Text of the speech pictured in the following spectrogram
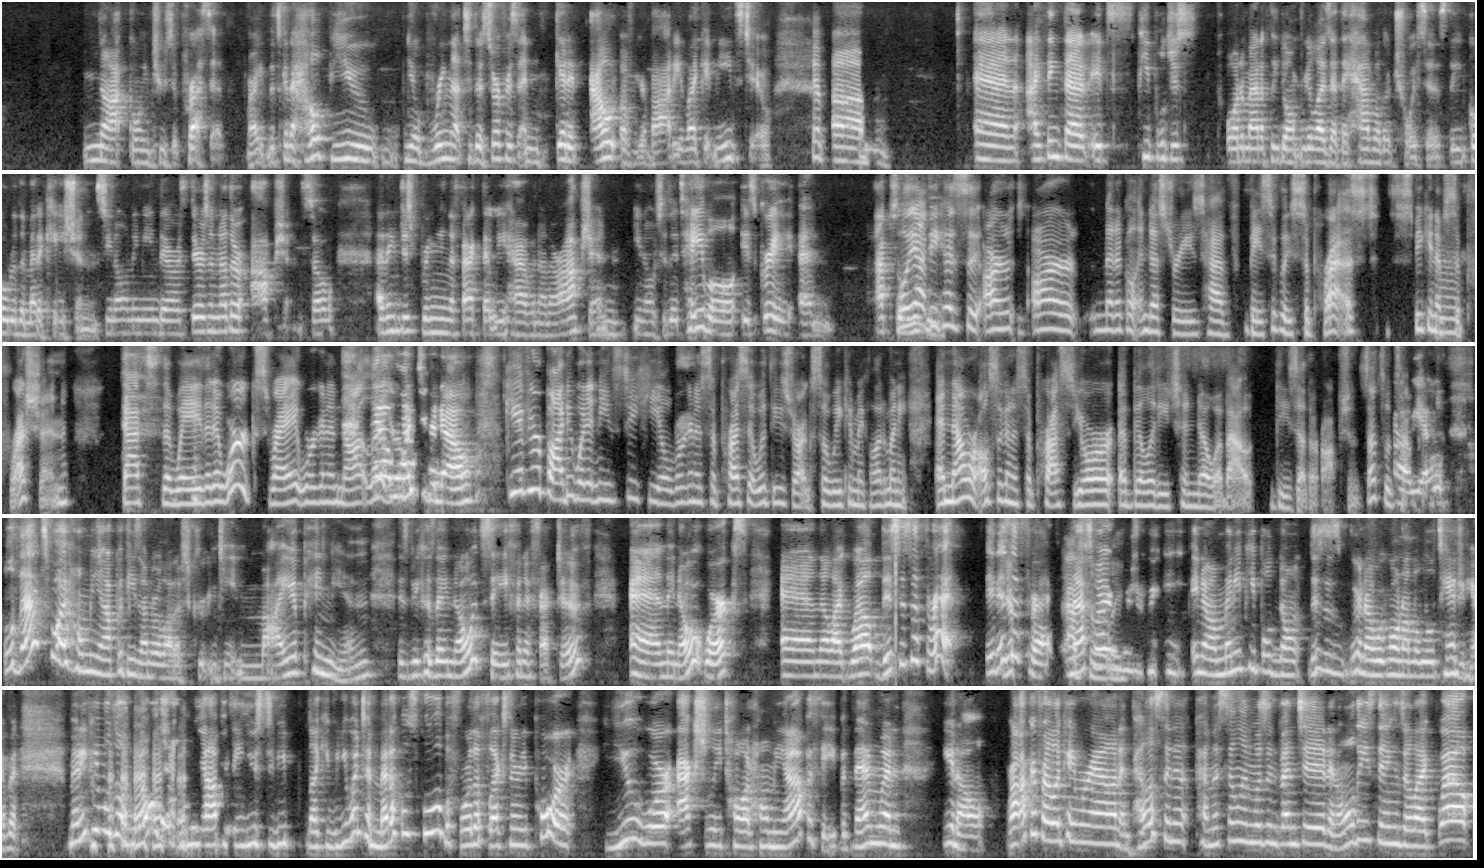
not going to suppress it right? That's going to help you, you know, bring that to the surface and get it out of your body like it needs to. Yep. Um, and I think that it's people just automatically don't realize that they have other choices. They go to the medications. You know what I mean? There's there's another option. So I think just bringing the fact that we have another option, you know, to the table is great. And absolutely, well, yeah, because our our medical industries have basically suppressed. Speaking of mm. suppression, that's the way that it works, right? We're gonna not let. I don't want you to know. Give your body what it needs to heal. We're gonna suppress it with these drugs so we can make a lot of money. And now we're also gonna suppress your ability to know about these other options. That's what's. Oh happening. yeah, well, well, that's why homeopathy is under a lot of scrutiny, in my opinion, is because they know it's safe and effective, and they know it works, and they're like, well, this is a threat it is yep, a threat. And that's why, you know, many people don't. This is, you know, we're going on a little tangent here, but many people don't know that homeopathy used to be like if you went to medical school before the Flexner report, you were actually taught homeopathy. But then when, you know, Rockefeller came around and penicillin, penicillin was invented and all these things are like, well,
